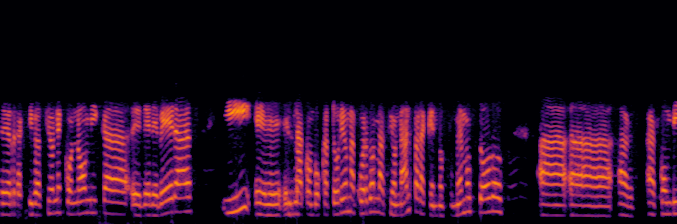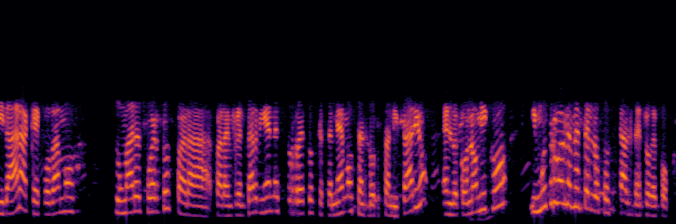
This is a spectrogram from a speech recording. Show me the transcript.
de reactivación económica eh, de de veras y eh, la convocatoria un acuerdo nacional para que nos sumemos todos a, a, convidar a que podamos sumar esfuerzos para, para enfrentar bien estos retos que tenemos en lo sanitario, en lo económico y muy probablemente en lo social dentro de poco.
